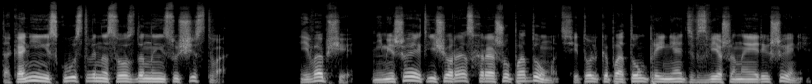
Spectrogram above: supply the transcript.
Так они искусственно созданные существа. И вообще, не мешает еще раз хорошо подумать и только потом принять взвешенное решение.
